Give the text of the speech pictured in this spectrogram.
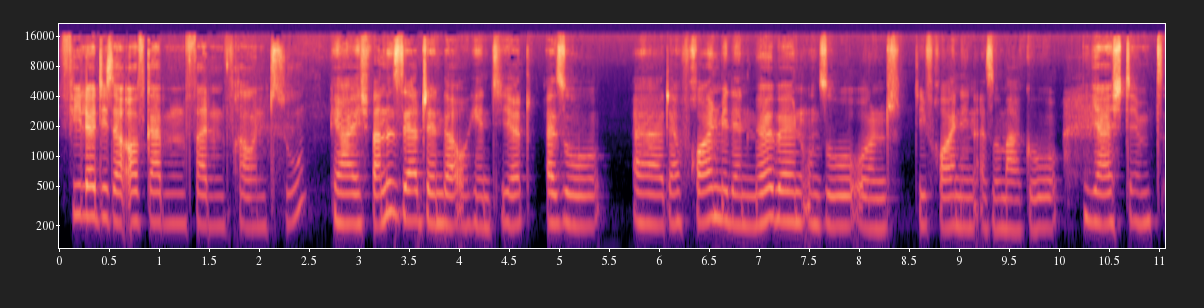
Viele dieser Aufgaben fallen Frauen zu. Ja, ich fand es sehr genderorientiert. Also äh, der Freund mit den Möbeln und so und die Freundin, also Margot. Ja, stimmt.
